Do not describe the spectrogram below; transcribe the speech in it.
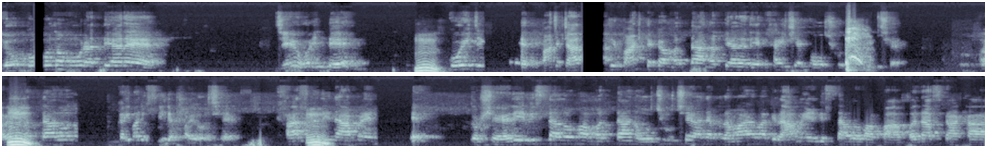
લોકોનો મૂડ અત્યારે જે હોય તે કોઈ થી પાંચ ટકા મતદાન અત્યારે દેખાય છે કે ઓછું થયું છે. હવે હમ. કઈ બાજુ ફીલ થયો છે. ખાસ કરીને આપણે તો શહેરી વિસ્તારોમાં મતદાન ઓછું છે અને પ્રમાણમાં ગ્રામીણ વિસ્તારોમાં બનાસકાંઠા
